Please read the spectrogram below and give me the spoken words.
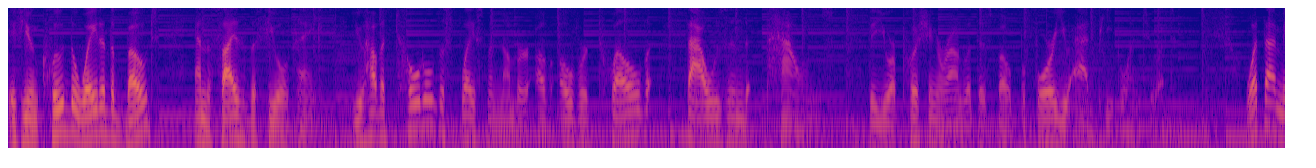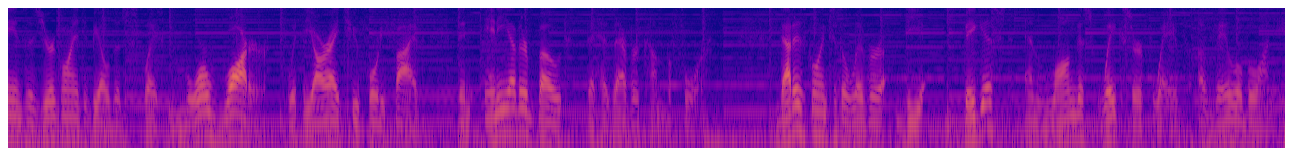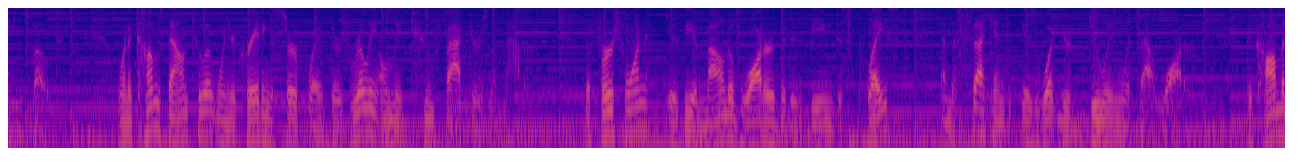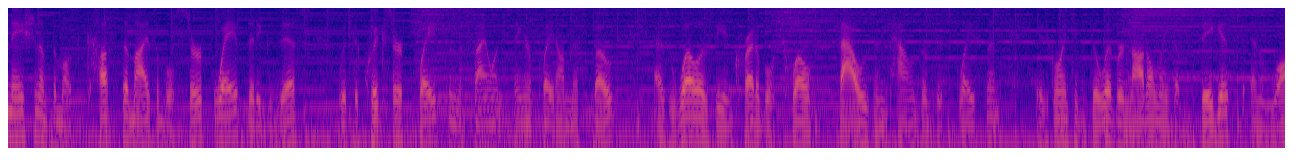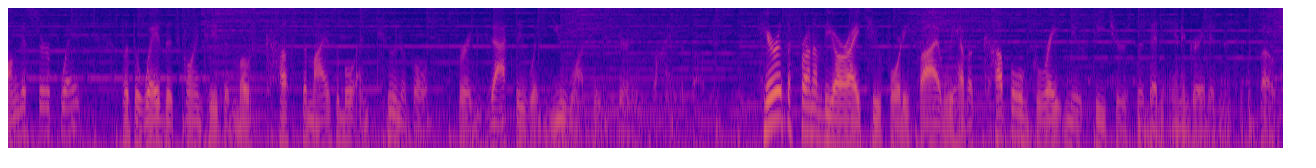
If you include the weight of the boat and the size of the fuel tank, you have a total displacement number of over 12,000 pounds that you are pushing around with this boat before you add people into it. What that means is you're going to be able to displace more water with the RI-245 than any other boat that has ever come before. That is going to deliver the biggest and longest wake surf wave available on any boat. When it comes down to it, when you're creating a surf wave, there's really only two factors that matter. The first one is the amount of water that is being displaced, and the second is what you're doing with that water. The combination of the most customizable surf wave that exists with the Quick Surf plates and the Silent Stinger plate on this boat as well as the incredible 12,000 pounds of displacement, is going to deliver not only the biggest and longest surf wave, but the wave that's going to be the most customizable and tunable for exactly what you want to experience behind the boat. Here at the front of the RI-245, we have a couple great new features that have been integrated into the boat.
